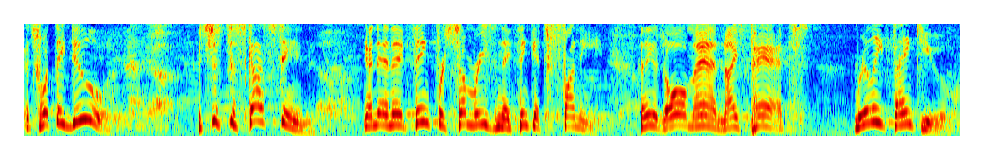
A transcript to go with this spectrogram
It's what they do. It's just disgusting. And, and they think for some reason they think it's funny. I think it's, oh man, nice pants. Really? Thank you.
